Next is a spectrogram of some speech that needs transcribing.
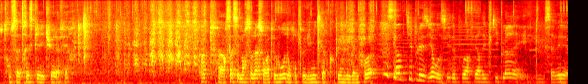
Je trouve ça très spirituel à faire. Hop, alors ça ces morceaux là sont un peu gros donc on peut limite les recouper une deuxième fois. C'est un petit plaisir aussi de pouvoir faire des petits plats et, vous savez, euh,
